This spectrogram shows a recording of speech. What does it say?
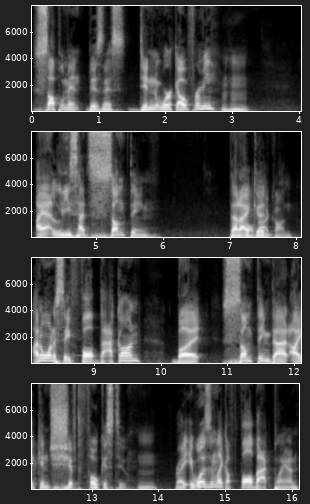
supplement business didn't work out for me, mm-hmm. I at least had something that I could. back on. I don't want to say fall back on, but something that I can shift focus to. Mm. Right? It wasn't like a fallback plan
